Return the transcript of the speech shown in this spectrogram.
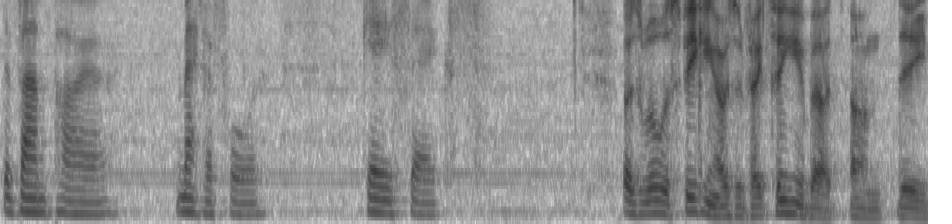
the vampire metaphor, gay sex. As Will was speaking, I was in fact thinking about um, the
